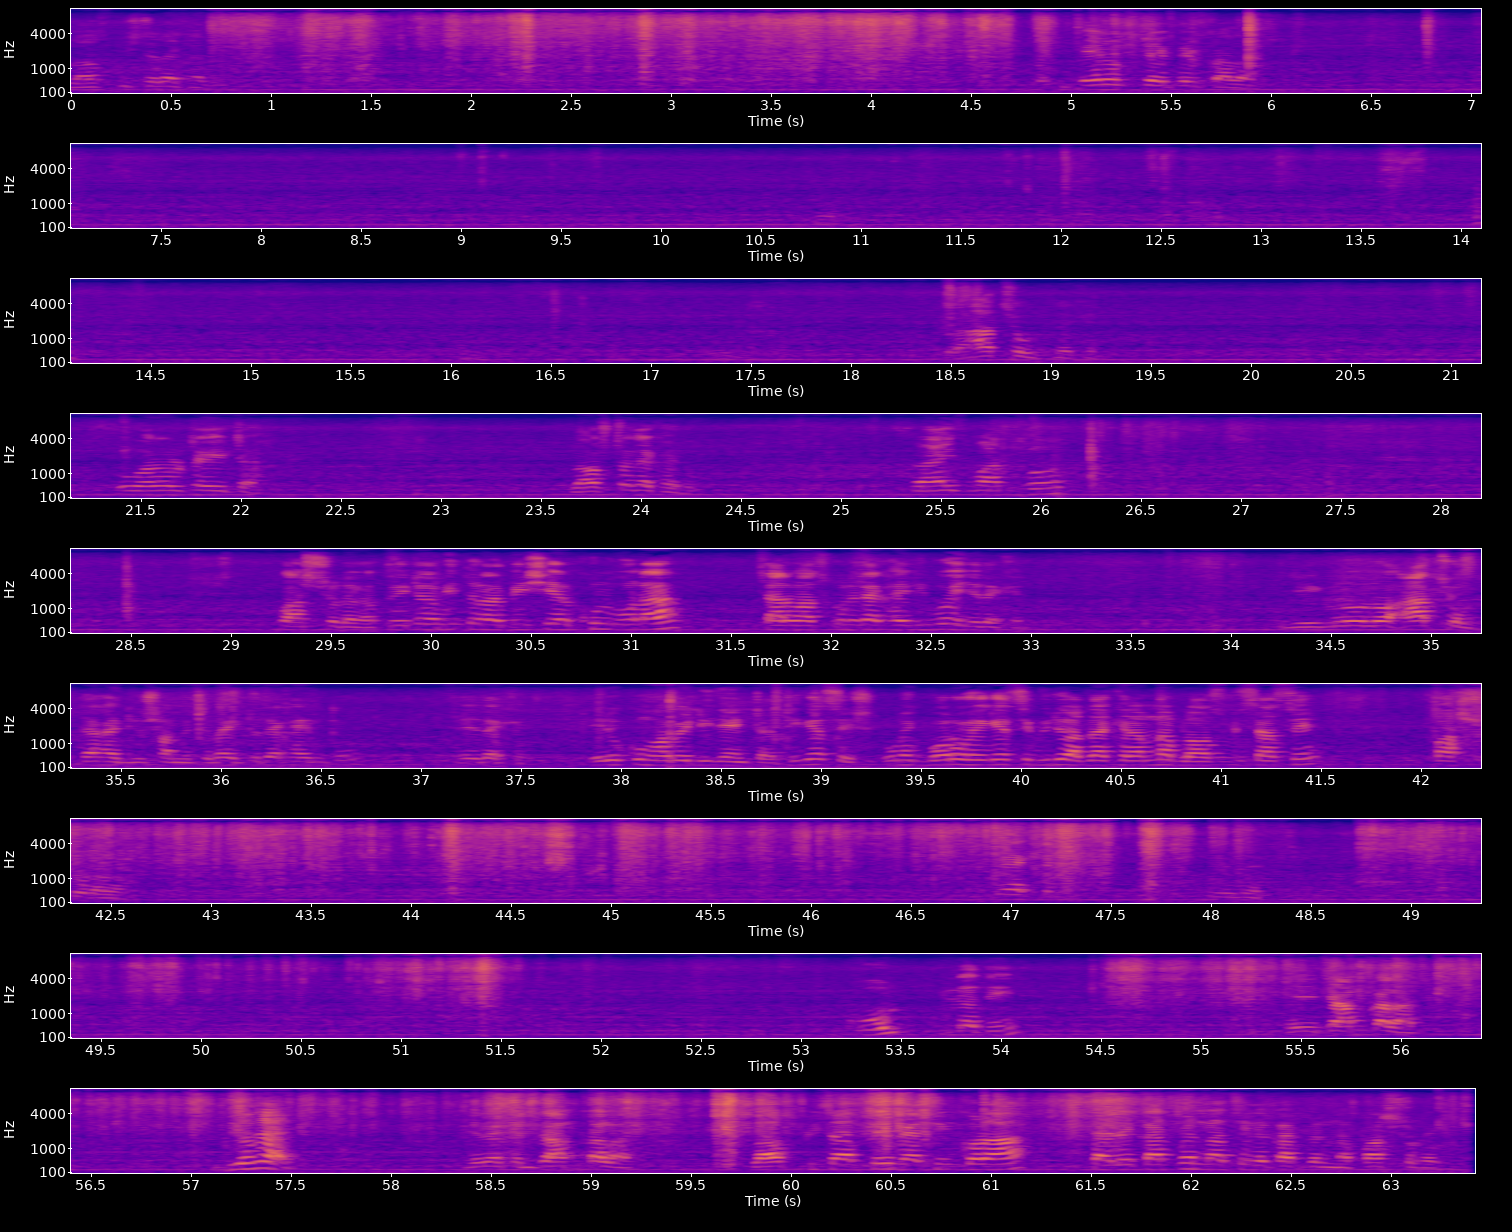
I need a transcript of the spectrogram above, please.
লাস্ট পিসটা দেখাবে। প্যারট টাইপের কালার আঁচল, দেখেন। ওভারঅলটা এটা। ব্লাউজটা দাও প্রাইস মাত্র পাঁচশো টাকা। তো এটার ভিতরে আর বেশি আর খুলবো না। চার মাস করে দেখাই দিব, এই যে দেখেন। যে এগুলো হলো আঁচল, দেখাই দিও সামনে চলে একটু দেখাই তো এই দেখেন, এরকম হবে ডিজাইনটা, ঠিক আছে? অনেক বড় হয়ে গেছে ভিডিও, আর দেখালাম না ব্লাউজ পিস আছে পাঁচশো টাকা দেখেন এই দেখেন। কোন বিলাতে এই জাম কালার বুঝা যায় এই দেখেন জাম কালার ব্লাউজ পিস আছে ম্যাচিং করা। চাইলে কাটবেন না চাইলে কাটবেন না, পাঁচশো টাকা।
